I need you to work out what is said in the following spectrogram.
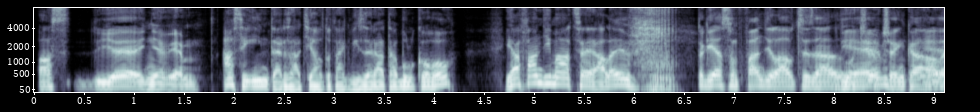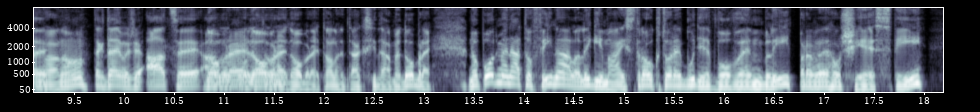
As, je, neviem. Asi Inter zatiaľ to tak vyzerá tabulkovo. Ja fandím AC, ale... Tak ja som fandil Avce za Viem, viem, ale áno. tak dajme, že AC. áno, Dobre, kvôli dobre, tomu. dobre, to len tak si dáme. Dobre. No poďme na to finále Ligy majstrov, ktoré bude vo Wembley 1.6.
